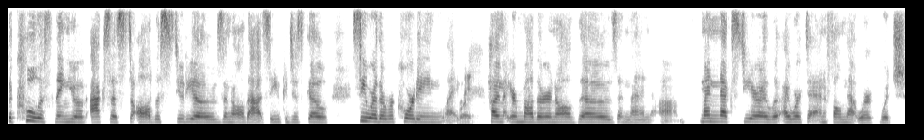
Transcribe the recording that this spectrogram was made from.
the coolest thing. You have access to all the studios and all that, so you could just go see where they're recording, like right. How I Met Your Mother and all of those. And then um, my next year, I, I worked at NFL Network, which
